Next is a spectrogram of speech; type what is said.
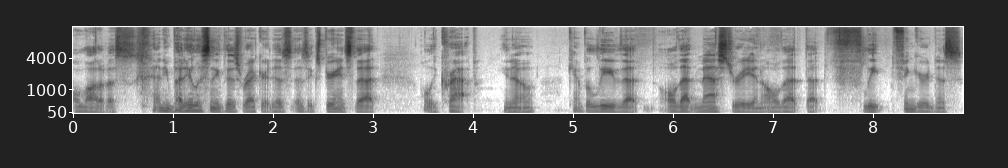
a lot of us. Anybody listening to this record has, has experienced that. Holy crap! You know, I can't believe that all that mastery and all that that fleet fingeredness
